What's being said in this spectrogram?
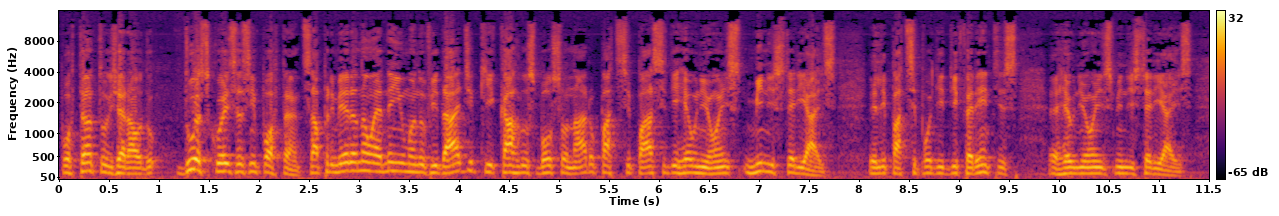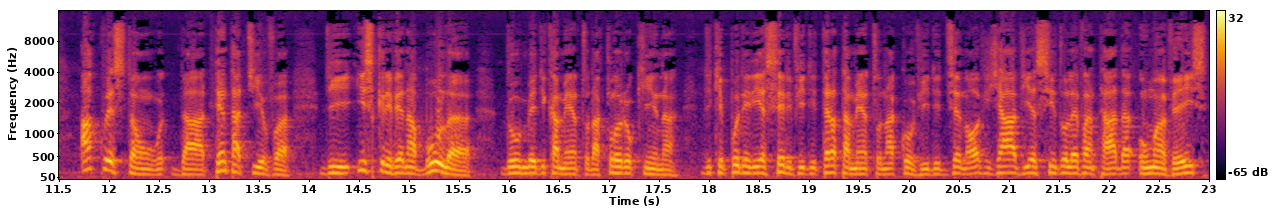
Portanto, Geraldo, duas coisas importantes. A primeira não é nenhuma novidade que Carlos Bolsonaro participasse de reuniões ministeriais. Ele participou de diferentes eh, reuniões ministeriais. A questão da tentativa de escrever na bula do medicamento da cloroquina de que poderia servir de tratamento na Covid-19 já havia sido levantada uma vez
